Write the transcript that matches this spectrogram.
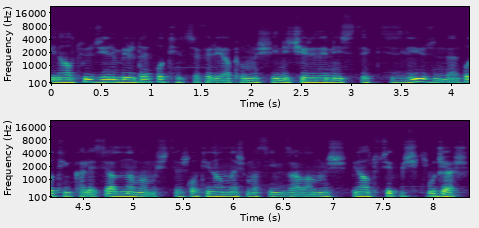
1621'de Hotin seferi yapılmış. Yeniçerilerin isteksizliği yüzünden Hotin kalesi alınamamıştır. Hotin anlaşması imzalanmış. 1672 Bucaş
